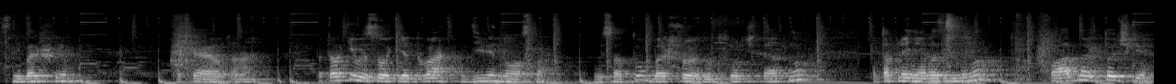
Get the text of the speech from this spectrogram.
с небольшим. Такая вот она. Потолки высокие, 2,90 высоту, большое двухстворчатое окно. Отопление разведено по одной точке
